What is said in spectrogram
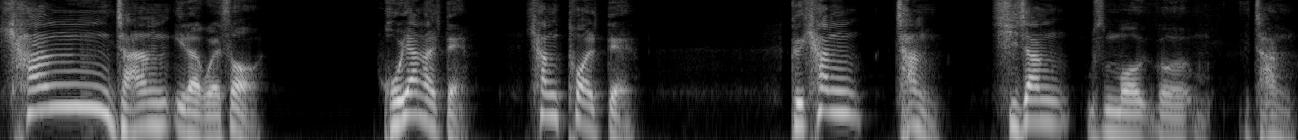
향장이라고 해서 고향할 때, 향토할 때, 그 향장, 시장, 무슨 뭐, 그, 장.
